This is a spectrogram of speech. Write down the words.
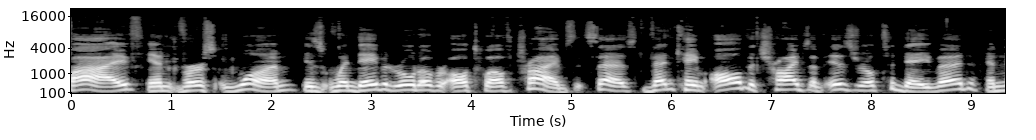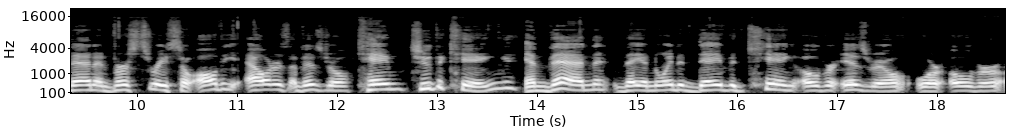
5 in verse 1 is when David ruled over all 12 tribes. It says, Then came all the tribes of Israel to David. And then in verse 3, so all the elders of Israel came to the king, and then they anointed David king over Israel or over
